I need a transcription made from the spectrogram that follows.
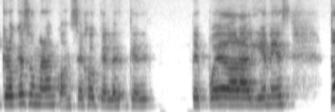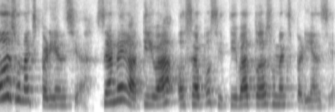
creo que es un gran consejo que, te puede dar alguien, es, todo es una experiencia, sea negativa o sea positiva, todo es una experiencia.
